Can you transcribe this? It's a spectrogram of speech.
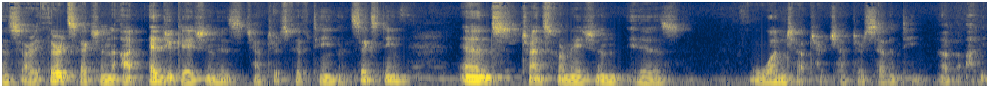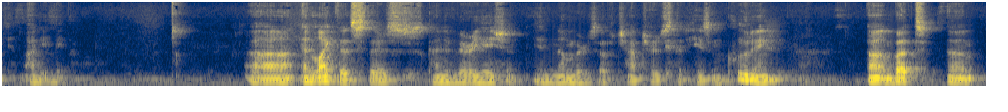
uh, sorry, third section, uh, education is chapters 15 and 16, and transformation is one chapter, chapter 17 of Adi, Adi. Uh, and like this, there's kind of variation in numbers of chapters that he's including. Um, but um,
